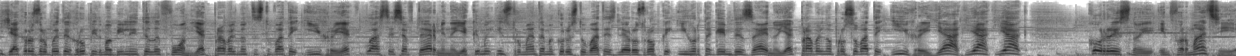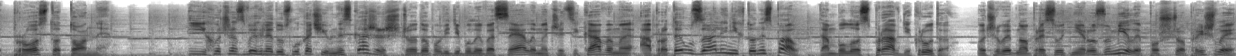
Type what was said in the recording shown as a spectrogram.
як розробити гру під мобільний телефон, як правильно тестувати ігри, як вкластися в терміни, якими інструментами користуватись для розробки ігор та геймдизайну, як правильно просувати ігри, як, як, як. Корисної інформації просто тонни. І хоча з вигляду слухачів не скажеш, що доповіді були веселими чи цікавими, а проте у залі ніхто не спав. Там було справді круто. Очевидно, присутні розуміли, по що прийшли.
